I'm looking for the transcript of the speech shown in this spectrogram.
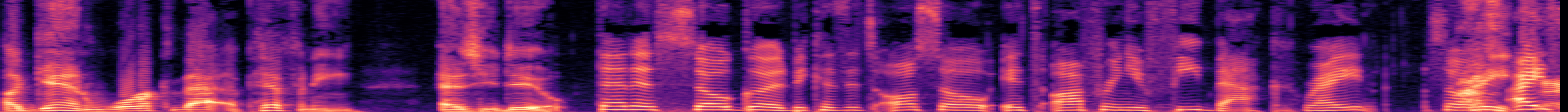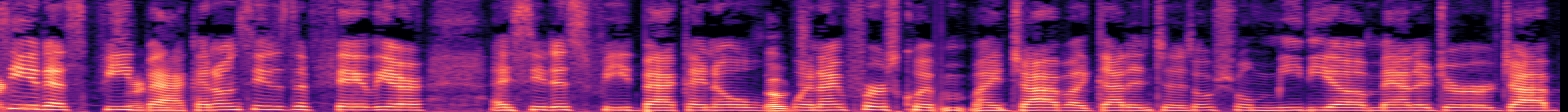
again, work that epiphany as you do. That is so good because it's also it's offering you feedback, right? So right, I exactly. see it as feedback. Exactly. I don't see it as a failure. I see it as feedback. I know so when I first quit my job, I got into social media manager job,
